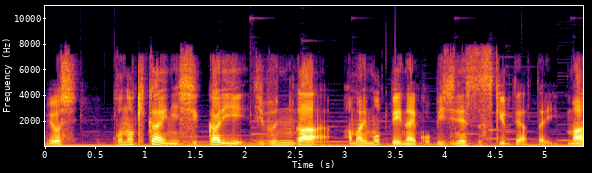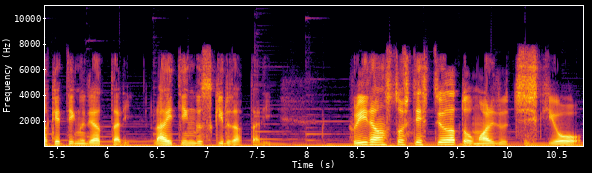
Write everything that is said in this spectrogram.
よし、この機会にしっかり自分があまり持っていないこうビジネススキルであったり、マーケティングであったり、ライティングスキルだったり、フリーランスとして必要だと思われる知識を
